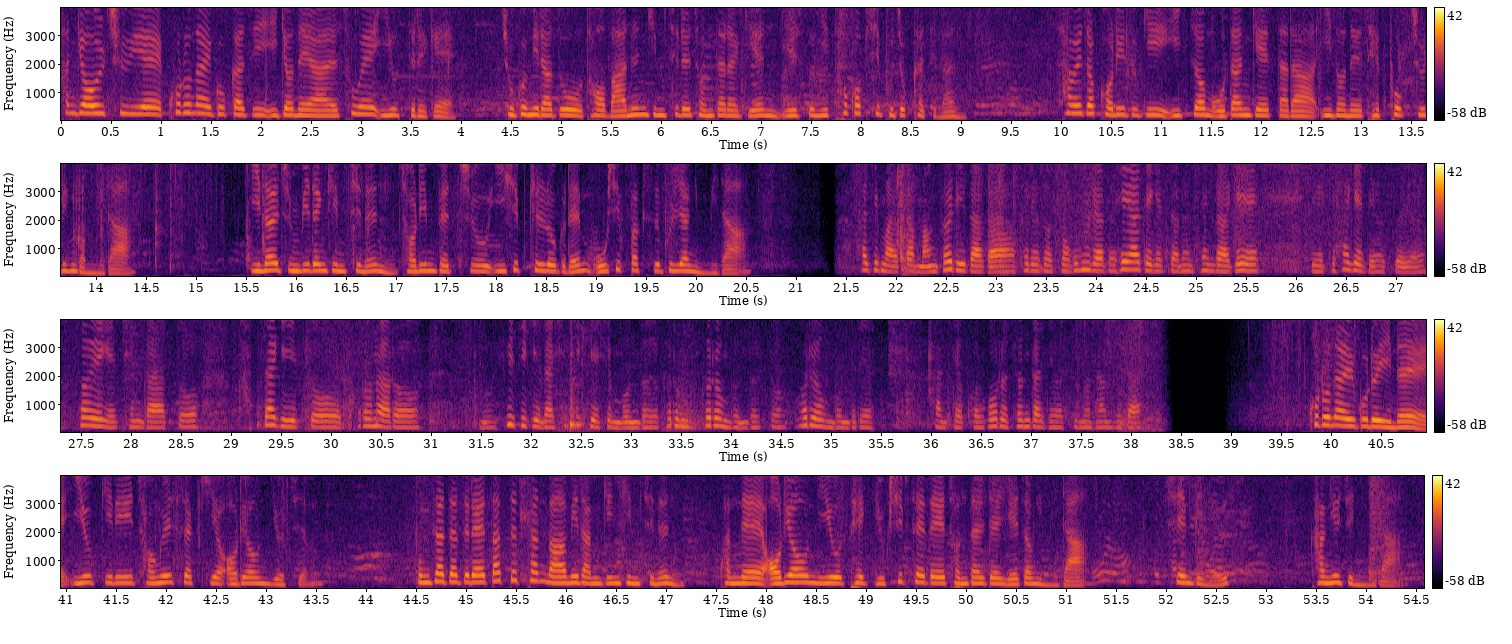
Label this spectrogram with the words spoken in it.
한겨울 추위에 코로나19까지 이겨내야 할 소외 이웃들에게 조금이라도 더 많은 김치를 전달하기엔 일손이 턱없이 부족하지만 사회적 거리두기 2.5단계에 따라 인원을 대폭 줄인 겁니다. 이날 준비된 김치는 절임 배추 20kg 50박스 분량입니다. 하지 말까 망설이다가 그래도 조금이라도 해야 되겠다는 생각에 이렇게 하게 되었어요. 소외계층과 또 갑자기 또 코로나로 뭐 휴직이나 실직되신 분들 그런 그런 분들도 어려운 분들한테 골고루 전달되었으면 합니다. 코로나19로 인해 이웃끼리 정을 쌓기 어려운 요즘. 봉사자들의 따뜻한 마음이 담긴 김치는 관내 어려운 이웃 160세대에 전달될 예정입니다. CNB 뉴스 강유진입니다.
